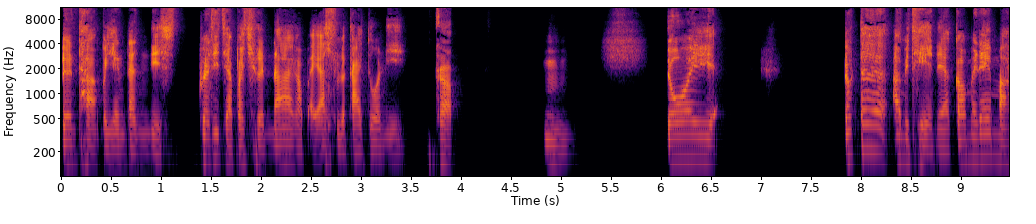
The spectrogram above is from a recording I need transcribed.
เดินทางไปยังดันวิชเพื่อที่จะเผชิญหน้ากับไออสุรกายตัวนี้ ครับ อืม โดยดร.อาร์มิเทจเนี่ยก็ไม่ได้มา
